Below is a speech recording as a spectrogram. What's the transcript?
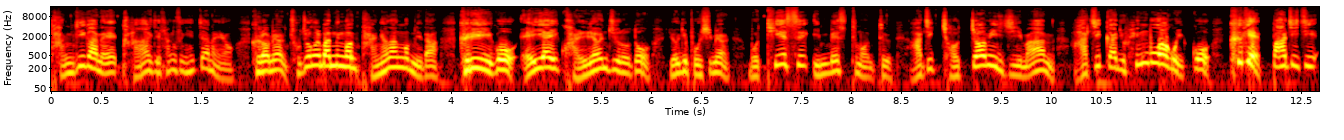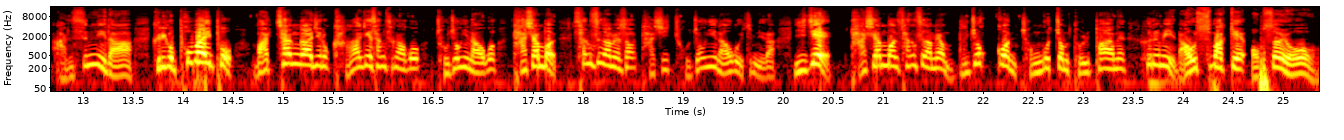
단기간에 강하게 상승했잖아요. 그러면 조정을 받는 건 당연한 겁니다. 그리고 AI 관련주로도 여기 보시면 뭐 TS 인베스트먼트 아직 저점이지만 아직까지 횡보하고 있고 크게 빠지지 않습니다. 그리고 포바이포 마찬가지로 강하게 상승하고 조정이 나오고 다시 한번 상승하면서 다시 조정이 나오고 있습니다. 이제 다시 한번 상승하면 무조건 정고점 돌파하는 흐름이 나올 수밖에 없어요.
